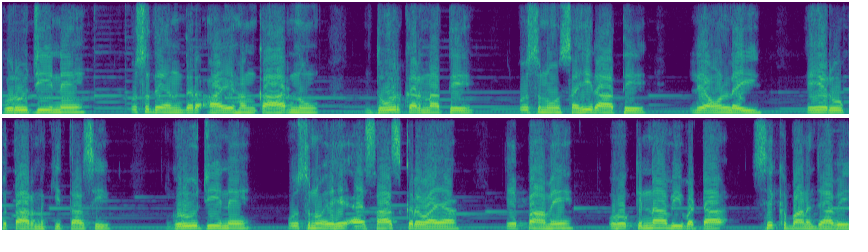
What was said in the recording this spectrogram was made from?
ਗੁਰੂ ਜੀ ਨੇ ਉਸ ਦੇ ਅੰਦਰ ਆਏ ਹੰਕਾਰ ਨੂੰ ਦੂਰ ਕਰਨਾ ਤੇ ਉਸ ਨੂੰ ਸਹੀ ਰਾਹ ਤੇ ਲਿਆਉਣ ਲਈ ਇਹ ਰੂਪ ਧਾਰਨ ਕੀਤਾ ਸੀ। ਗੁਰੂ ਜੀ ਨੇ ਉਸ ਨੂੰ ਇਹ ਅਹਿਸਾਸ ਕਰਵਾਇਆ ਕਿ ਭਾਵੇਂ ਉਹ ਕਿੰਨਾ ਵੀ ਵੱਡਾ ਸਿੱਖ ਬਣ ਜਾਵੇ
